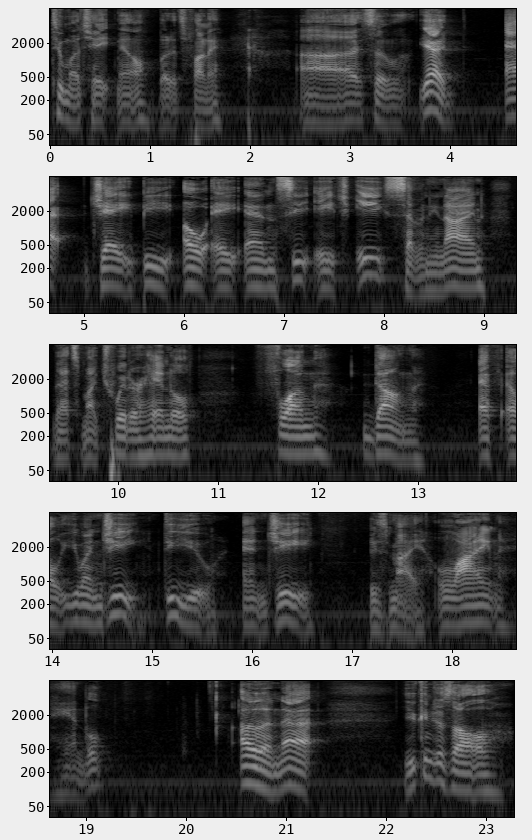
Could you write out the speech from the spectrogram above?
too much hate mail, but it's funny. Uh, so, yeah, at J B O A N C H E 79. That's my Twitter handle. Flung Dung. F L U N G D U N G is my line handle. Other than that, you can just all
